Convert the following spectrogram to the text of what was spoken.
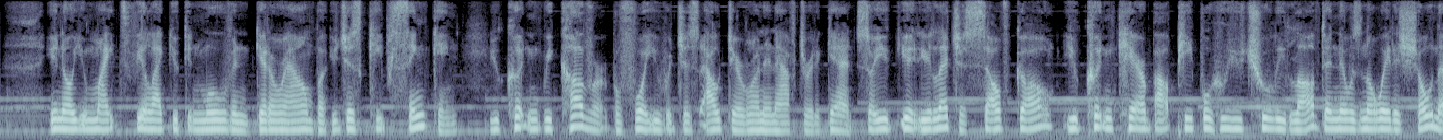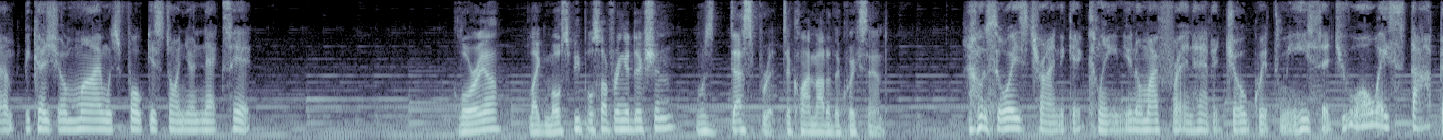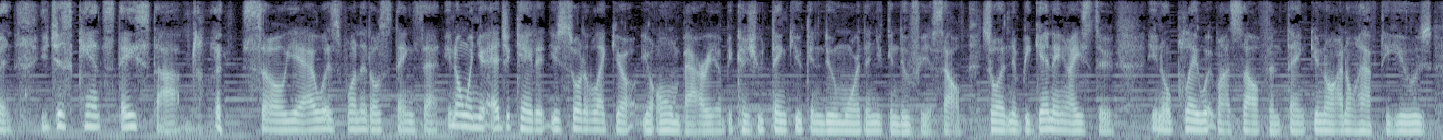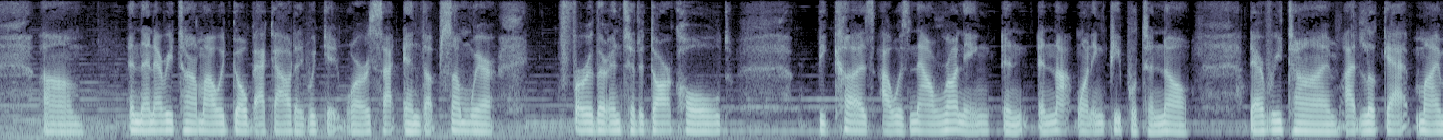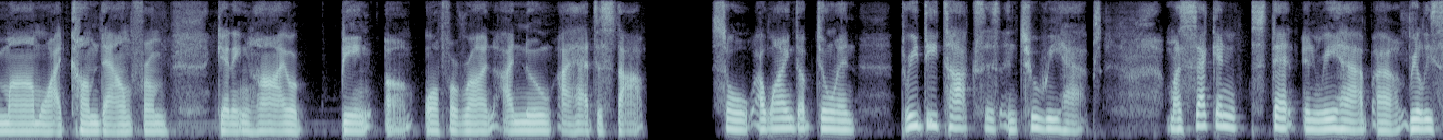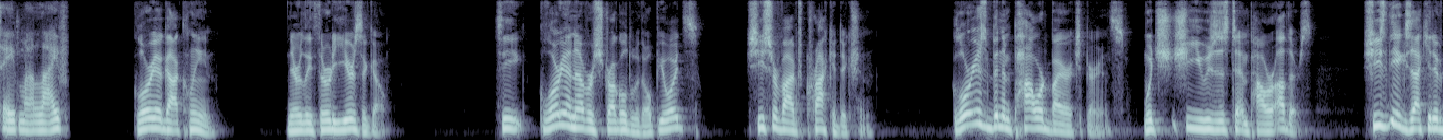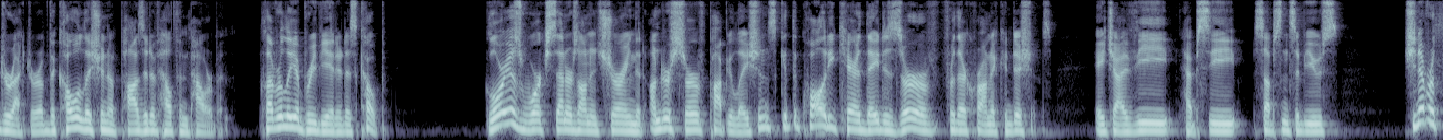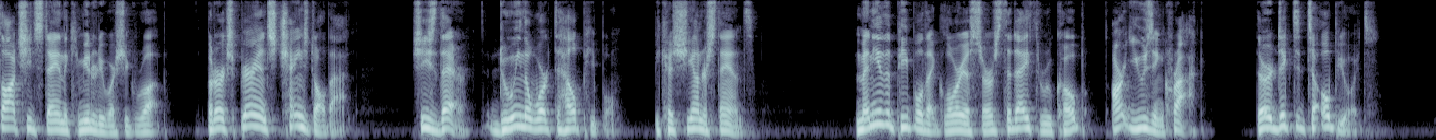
You know, you might feel like you can move and get around, but you just keep sinking. You couldn't recover before you were just out there running after it again. So you, you, you let yourself go. You couldn't care about people who you truly loved, and there was no way to show them because your mind was focused on your next hit. Gloria, like most people suffering addiction, was desperate to climb out of the quicksand. I was always trying to get clean. You know, my friend had a joke with me. He said, You always stopping. You just can't stay stopped. so, yeah, it was one of those things that, you know, when you're educated, you're sort of like your, your own barrier because you think you can do more than you can do for yourself. So, in the beginning, I used to, you know, play with myself and think, you know, I don't have to use. Um, and then every time I would go back out, it would get worse. I'd end up somewhere further into the dark hold because I was now running and, and not wanting people to know. Every time I'd look at my mom or I'd come down from getting high or being um, off a run, I knew I had to stop. So I wind up doing three detoxes and two rehabs. My second stint in rehab uh, really saved my life. Gloria got clean nearly 30 years ago. See, Gloria never struggled with opioids. She survived crack addiction. Gloria's been empowered by her experience, which she uses to empower others. She's the executive director of the Coalition of Positive Health Empowerment, cleverly abbreviated as COPE. Gloria's work centers on ensuring that underserved populations get the quality care they deserve for their chronic conditions HIV, Hep C, substance abuse. She never thought she'd stay in the community where she grew up, but her experience changed all that. She's there, doing the work to help people, because she understands. Many of the people that Gloria serves today through COPE aren't using crack. They're addicted to opioids.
